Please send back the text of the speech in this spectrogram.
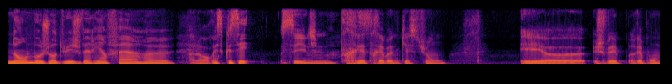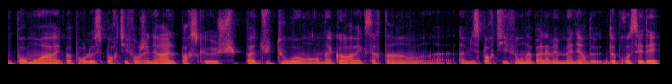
non, mais aujourd'hui je vais rien faire. Euh, Alors, est-ce que c'est c'est une très très bonne question. Et euh, je vais répondre pour moi et pas pour le sportif en général parce que je suis pas du tout en accord avec certains euh, amis sportifs et on n'a pas la même manière de, procéder.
